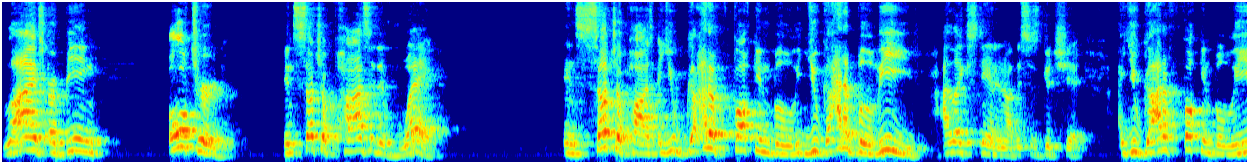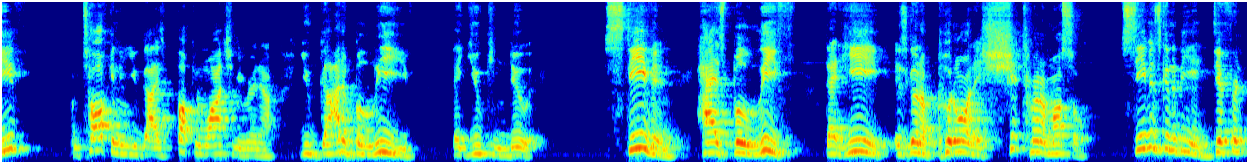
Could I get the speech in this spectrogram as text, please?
Lives are being altered in such a positive way in such a positive. You gotta fucking believe. You gotta believe. I like standing up. This is good shit. You gotta fucking believe. I'm talking to you guys, fucking watching me right now. You gotta believe that you can do it. Steven has belief that he is gonna put on a shit ton of muscle. Steven's gonna be a different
